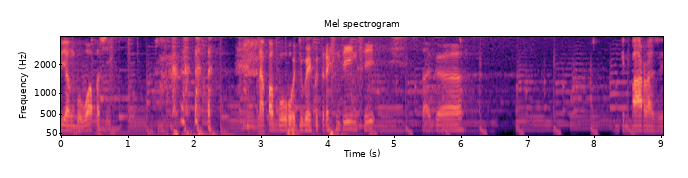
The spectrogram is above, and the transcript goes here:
itu yang bawa apa sih kenapa Bowo juga ikut trending sih astaga Makin parah sih.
